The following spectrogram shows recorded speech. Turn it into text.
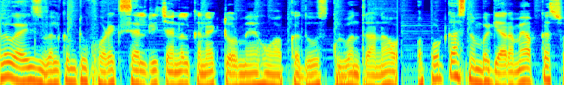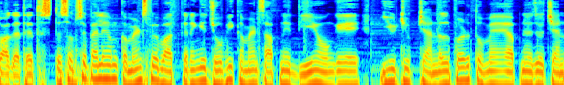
Hello guys welcome to forex salary channel connect और मैं हूँ आपका दोस्त कुलवंत राणा और पॉडकास्ट नंबर 11 में आपका स्वागत है। तो सबसे पहले हम कमेंट्स पे बात करेंगे। जो भी कमेंट्स आपने दिए होंगे यूट्यूब चैनल पर तो मैं अपने जो channel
